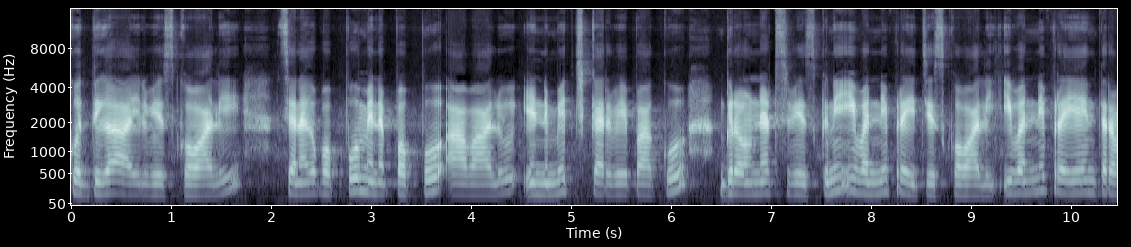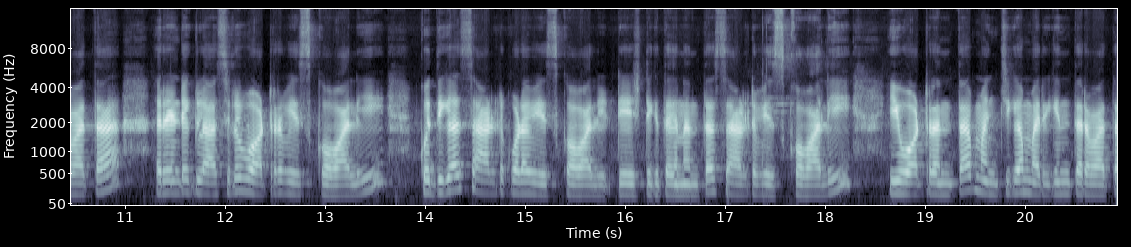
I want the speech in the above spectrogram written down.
కొద్దిగా ఆయిల్ వేసుకోవాలి. శనగపప్పు మినప్పప్పు ఆవాలు ఎండుమిర్చి కరివేపాకు గ్రౌండ్నట్స్ వేసుకుని ఇవన్నీ ఫ్రై చేసుకోవాలి. ఇవన్నీ ఫ్రై అయిన తర్వాత రెండు గ్లాసులు వాటర్ వేసుకోవాలి. కొద్దిగా సాల్ట్ కూడా వేసుకోవాలి. టేస్ట్కి తగినంత సాల్ట్ వేసుకోవాలి. ఈ వాటర్ అంతా మంచిగా మరిగిన తర్వాత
